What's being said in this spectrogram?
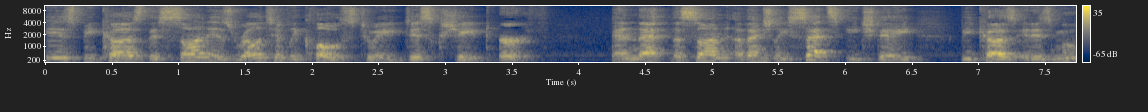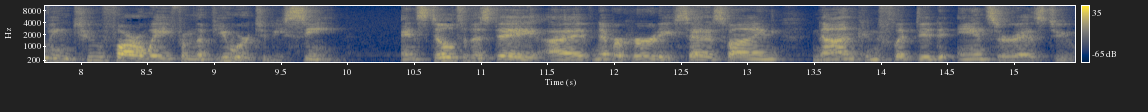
is because the sun is relatively close to a disc shaped earth, and that the sun eventually sets each day because it is moving too far away from the viewer to be seen. And still to this day, I've never heard a satisfying, non conflicted answer as to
